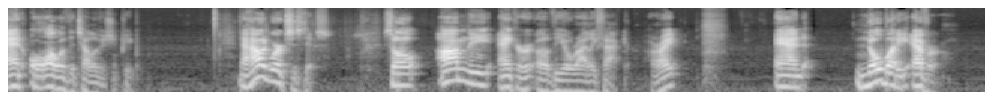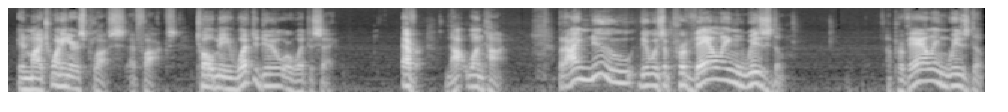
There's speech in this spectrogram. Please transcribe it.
and all of the television people. Now, how it works is this. So I'm the anchor of the O'Reilly Factor, all right? And nobody ever in my 20 years plus at Fox told me what to do or what to say. Ever. Not one time. But I knew there was a prevailing wisdom, a prevailing wisdom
